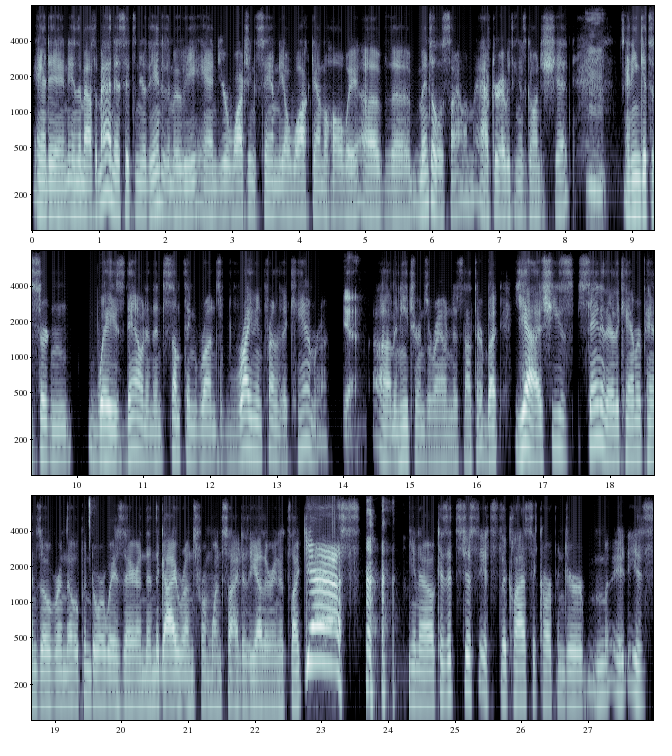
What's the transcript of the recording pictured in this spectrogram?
And in In the Mouth of Madness, it's near the end of the movie, and you're watching Sam Neill walk down the hallway of the mental asylum after everything has gone to shit. Mm. And he gets a certain ways down, and then something runs right in front of the camera Yeah. um, and he turns around and it's not there. But yeah, she's standing there. The camera pans over and the open doorway is there, and then the guy runs from one side to the other, and it's like yes, you know, because it's just it's the classic Carpenter. m- It is.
